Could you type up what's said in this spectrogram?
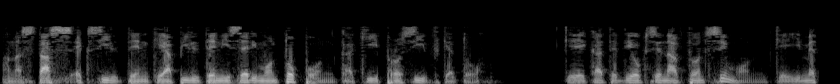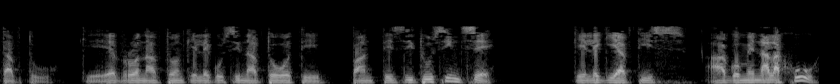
αναστάς εξήλτεν και απήλτεν εις έρημον τόπον, κακή προσήφκετο. Και κατεδίωξεν αυτόν Σίμων, και ημετ αυτού, και εύρον αυτόν και λέγουσιν αυτό ότι παντεζητούσιν και λέγει αυτής άγομεν αλαχού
